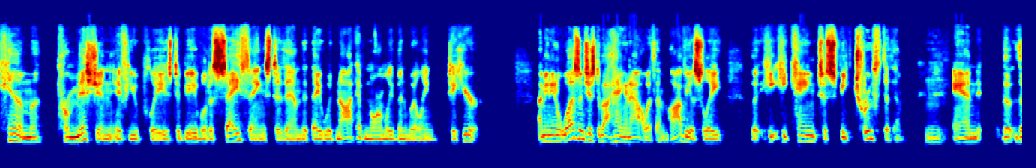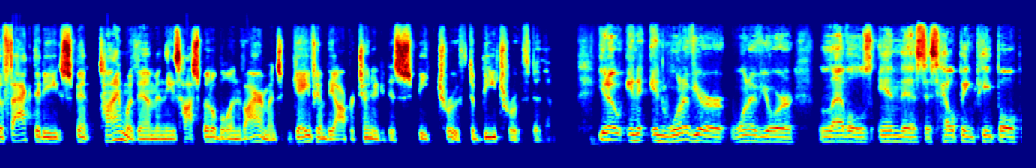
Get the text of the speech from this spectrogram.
him permission, if you please, to be able to say things to them that they would not have normally been willing to hear. I mean, it wasn't just about hanging out with them. Obviously, he, he came to speak truth to them. Mm. And the, the fact that he spent time with them in these hospitable environments gave him the opportunity to speak truth, to be truth to them. You know, in in one of your one of your levels in this is helping people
